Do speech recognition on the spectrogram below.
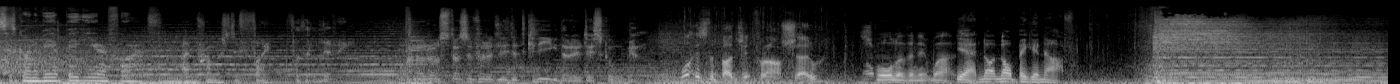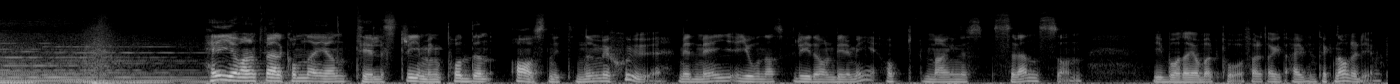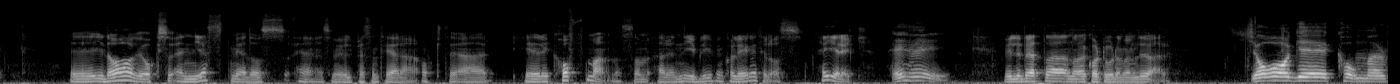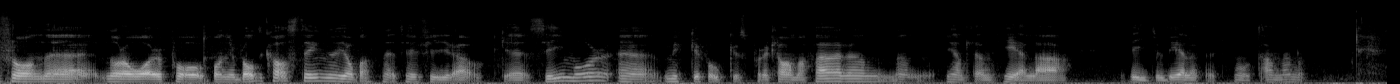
This is going to be a big year for us. I promise to fight for the living. Han har rustat sig för ett litet krig där ute i skogen. What is the budget for our show? Smaller than it was. Yeah, not, not big enough. Hej och varmt välkomna igen till Streamingpodden avsnitt nummer sju med mig Jonas Rydholm Birmé och Magnus Svensson. Vi båda jobbar på företaget Ivin Technology. Eh, idag har vi också en gäst med oss eh, som vi vill presentera och det är Erik Hoffman som är en nybliven kollega till oss. Hej Erik! Hej hej! Vill du berätta några korta ord om vem du är? Jag eh, kommer från eh, några år på Bonnier Broadcasting och jobbat med TV4 och eh. Eh, mycket fokus på reklamaffären men egentligen hela videodelen ut mot användarna.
